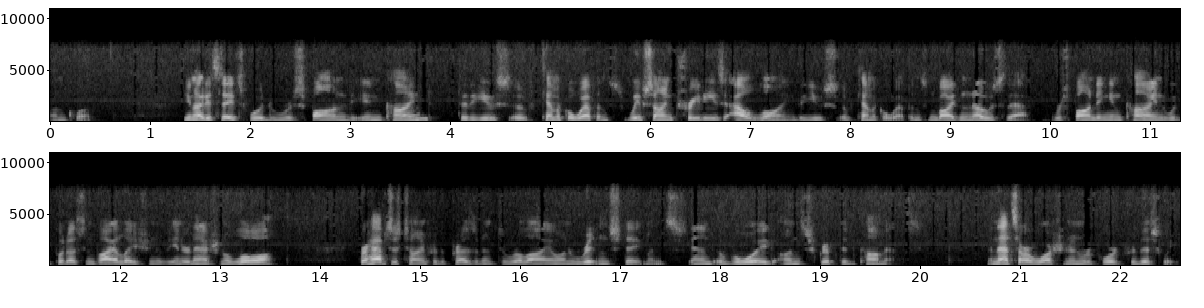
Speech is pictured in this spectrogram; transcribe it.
unquote. The United States would respond in kind to the use of chemical weapons. We've signed treaties outlawing the use of chemical weapons, and Biden knows that. Responding in kind would put us in violation of international law. Perhaps it's time for the president to rely on written statements and avoid unscripted comments. And that's our Washington report for this week.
